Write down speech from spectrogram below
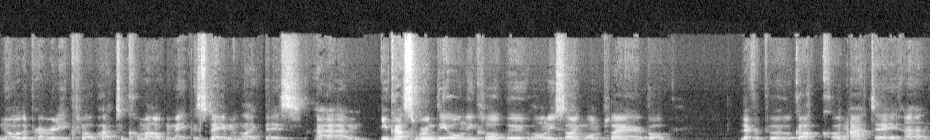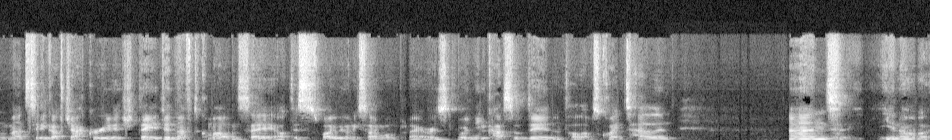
know the Premier League club had to come out and make a statement like this. Um, Newcastle weren't the only club who only signed one player, but Liverpool got Konate and Man City got Jack Grealish. They didn't have to come out and say, "Oh, this is why we only signed one player," as where Newcastle did, and thought that was quite telling. And you know,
